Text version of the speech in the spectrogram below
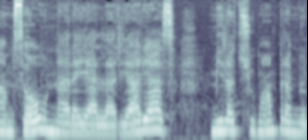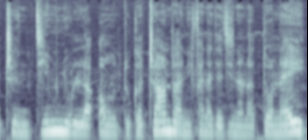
amin'izao na iray alina ariary aza Mila tsy ho ampy raha mihoatry ny dimy ny olona ao an-tokantrano raha ny fanadihadiana nataonay.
